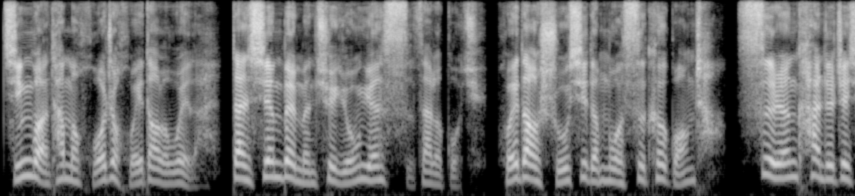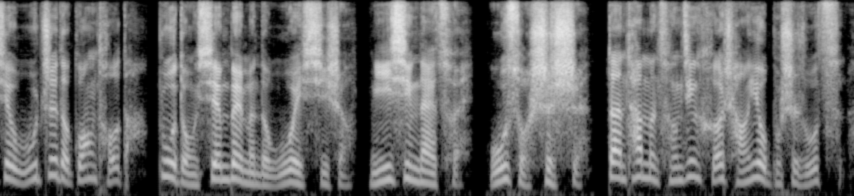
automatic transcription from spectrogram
尽管他们活着回到了未来，但先辈们却永远死在了过去。回到熟悉的莫斯科广场，四人看着这些无知的光头党，不懂先辈们的无畏牺牲，迷信奈粹，无所事事。但他们曾经何尝又不是如此呢？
